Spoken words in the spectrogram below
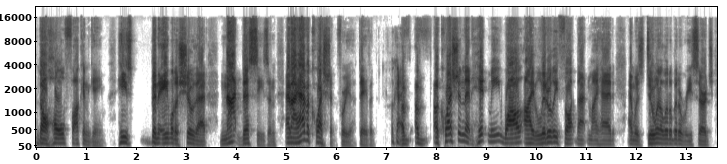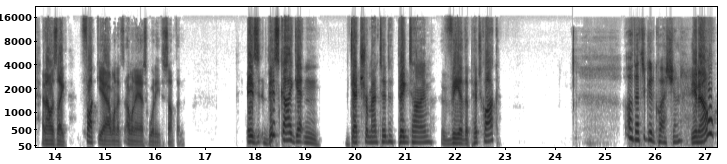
the whole fucking game. He's been able to show that not this season. And I have a question for you, David. Okay. A, a, a question that hit me while I literally thought that in my head and was doing a little bit of research. And I was like, fuck yeah, I want to I want to ask Woody something. Is this guy getting detrimented big time via the pitch clock? Oh, that's a good question. You know?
